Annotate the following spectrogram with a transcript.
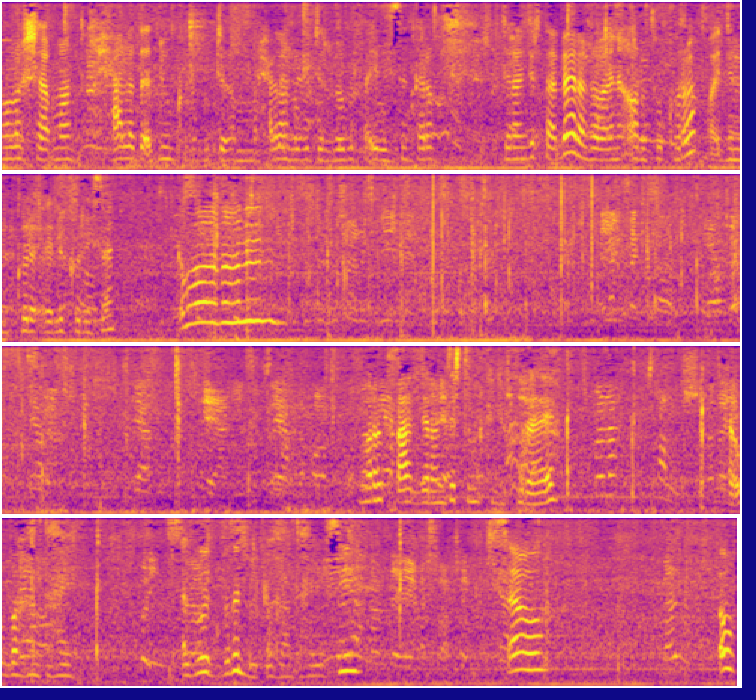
nolosha maanta xaaladda adduunka lagu jiro ama marxaladaha lagu jiro looga faa'iidaysan karo jiraan jirtaa dheer aan rabaa inaan orod ku koro waa idin la koraysaan gabadan mararka qaar jaraan jirta la koraayo waxay u baahan tahay awood badan u baahan tahay. Si so oh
